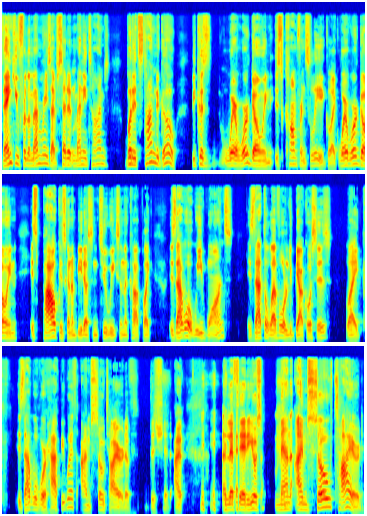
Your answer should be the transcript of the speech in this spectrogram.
thank you for the memories. I've said it many times, but it's time to go because where we're going is conference league. Like, where we're going is PAOK is going to beat us in two weeks in the cup. Like, Is that what we want? Is that the level Olympiacos is? Like, is that what we're happy with? I'm so tired of this shit. I Eleftherios, man, I'm so tired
